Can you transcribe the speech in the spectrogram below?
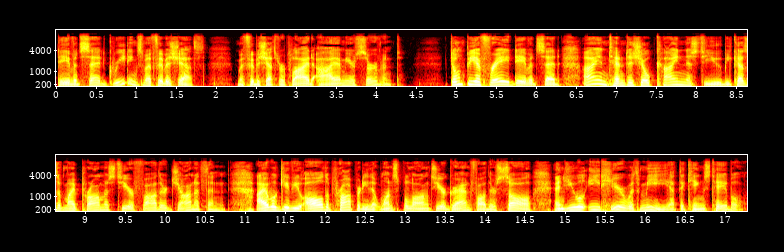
David said, Greetings, Mephibosheth. Mephibosheth replied, I am your servant. Don't be afraid, David said. I intend to show kindness to you because of my promise to your father Jonathan. I will give you all the property that once belonged to your grandfather Saul, and you will eat here with me at the king's table.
